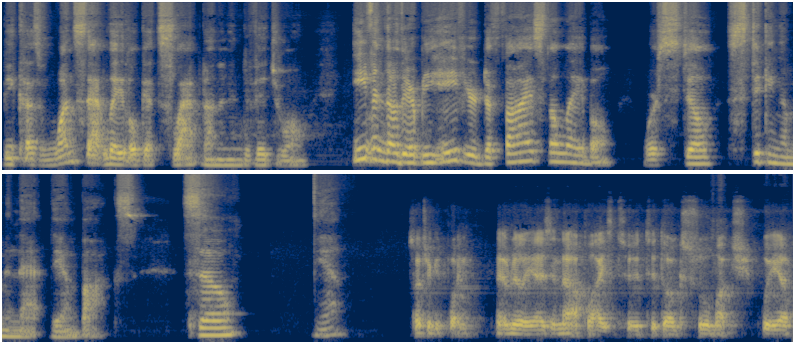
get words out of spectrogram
because once that label gets slapped on an individual, even though their behavior defies the label, we're still sticking them in that damn box. So, yeah. Such a good point. It really is. And that applies to, to dogs so much where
